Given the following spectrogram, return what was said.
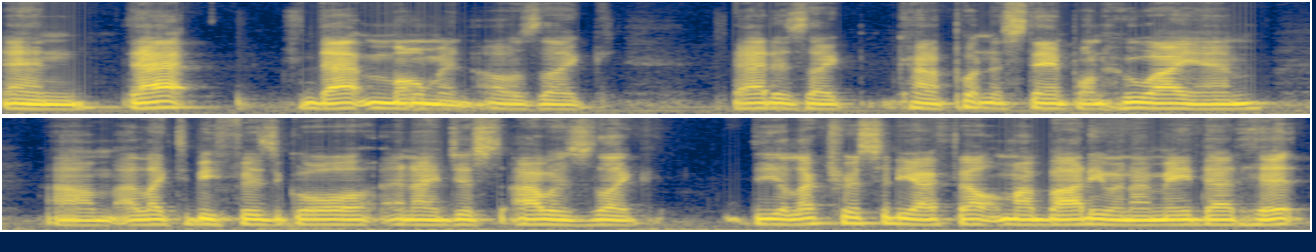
And that that moment, I was like, that is like kind of putting a stamp on who I am. Um, I like to be physical, and I just I was like the electricity I felt in my body when I made that hit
